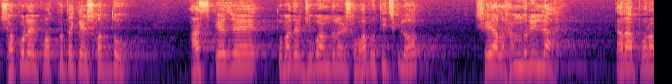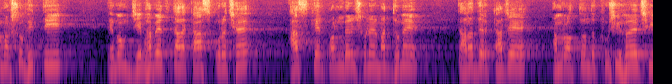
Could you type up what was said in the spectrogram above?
সকলের পক্ষ থেকে সদ্য আজকে যে তোমাদের যুব আন্দোলনের সভাপতি ছিল, সে আলহামদুলিল্লাহ তারা পরামর্শ ভিত্তিক এবং যেভাবে তারা কাজ করেছে, আজকের কনভেনশনের মাধ্যমে তাদের কাজে আমরা অত্যন্ত খুশি হয়েছি।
